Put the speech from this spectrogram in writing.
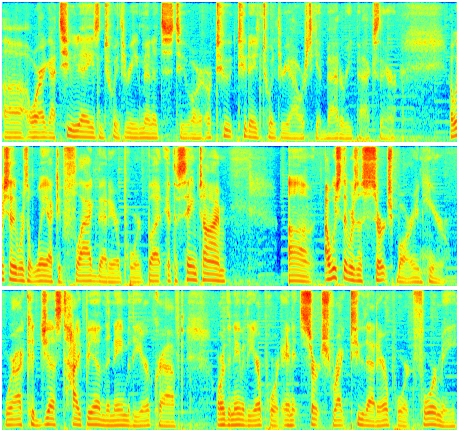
uh, or I got two days and 23 minutes to, or, or two, two days and 23 hours to get battery packs there. I wish there was a way I could flag that airport, but at the same time, uh, I wish there was a search bar in here where I could just type in the name of the aircraft or the name of the airport and it searched right to that airport for me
